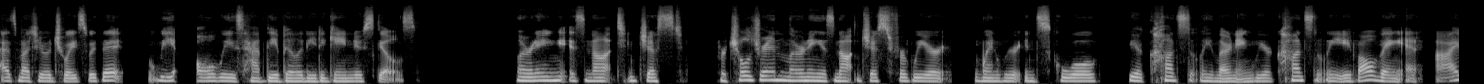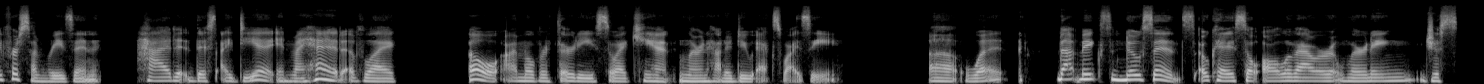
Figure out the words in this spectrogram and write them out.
as much of a choice with it. But we always have the ability to gain new skills. Learning is not just for children. Learning is not just for we're when we're in school. We are constantly learning. We are constantly evolving. And I, for some reason, had this idea in my head of like, oh, I'm over 30, so I can't learn how to do XYZ. Uh, what? That makes no sense. Okay, so all of our learning just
